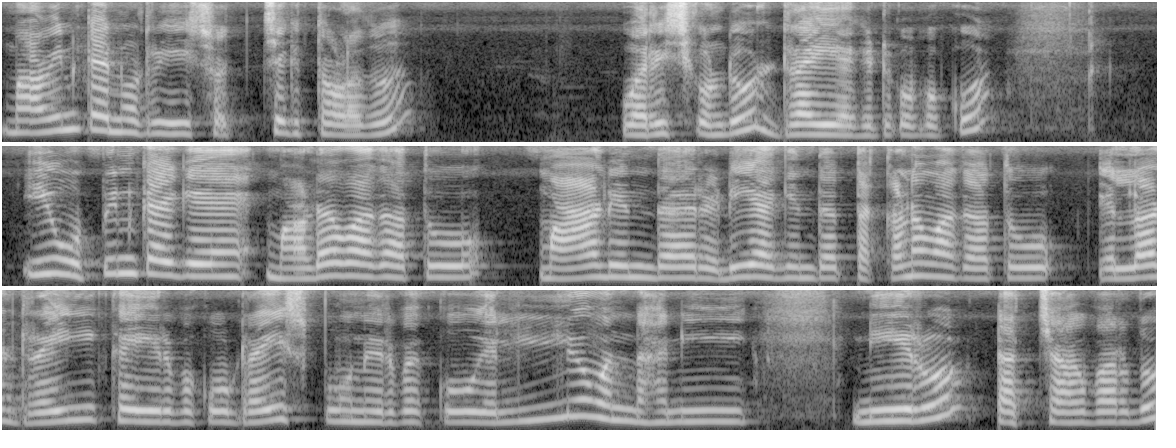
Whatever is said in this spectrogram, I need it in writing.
ಮಾವಿನಕಾಯಿ ನೋಡ್ರಿ ಸ್ವಚ್ಛಗೆ ತೊಳೆದು ಒರೆಸ್ಕೊಂಡು ಡ್ರೈ ಆಗಿಟ್ಕೋಬೇಕು ಈ ಉಪ್ಪಿನಕಾಯಿಗೆ ಮಾಡೋವಾಗಾತು, ಮಾಡಿಂದ ರೆಡಿಯಾಗಿಂದ ತಕ್ಕಣವಾಗಾತು ಎಲ್ಲ ಡ್ರೈ ಕೈ ಇರಬೇಕು, ಡ್ರೈ ಸ್ಪೂನ್ ಇರಬೇಕು, ಎಲ್ಲೂ ಒಂದು ಹನಿ ನೀರು ಟಚ್ ಆಗಬಾರ್ದು.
